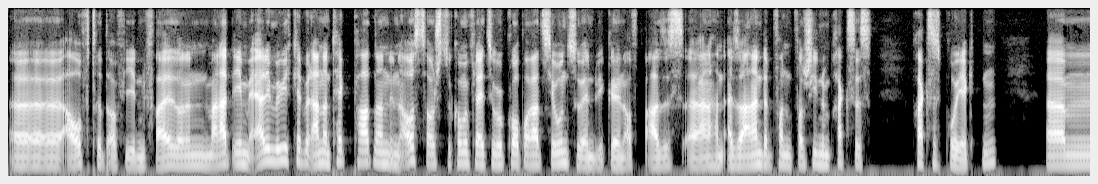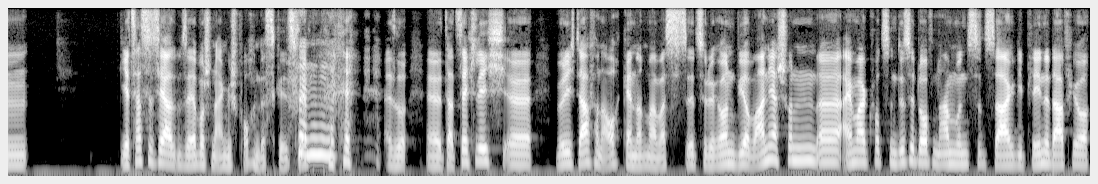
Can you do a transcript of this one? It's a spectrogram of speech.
äh, auftritt auf jeden Fall, sondern man hat eben eher die Möglichkeit, mit anderen Tech-Partnern in Austausch zu kommen, vielleicht sogar Kooperationen zu entwickeln auf Basis, äh, also anhand von verschiedenen Praxis, Praxisprojekten. Ähm, Jetzt hast du es ja selber schon angesprochen, das Skills Lab. also äh, tatsächlich äh, würde ich davon auch gerne nochmal was äh, zu dir hören. Wir waren ja schon äh, einmal kurz in Düsseldorf und haben uns sozusagen die Pläne dafür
